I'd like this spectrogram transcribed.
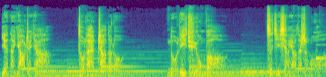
也能咬着牙走了很长的路，努力去拥抱自己想要的生活。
